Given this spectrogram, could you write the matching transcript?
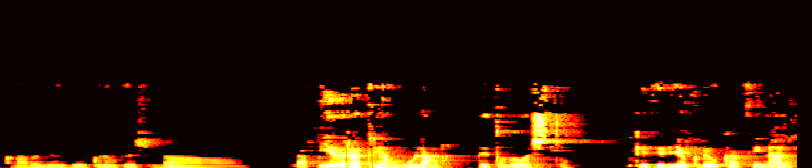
claro, yo, creo que es la, piedra triangular de todo esto. Es decir, yo creo que al final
